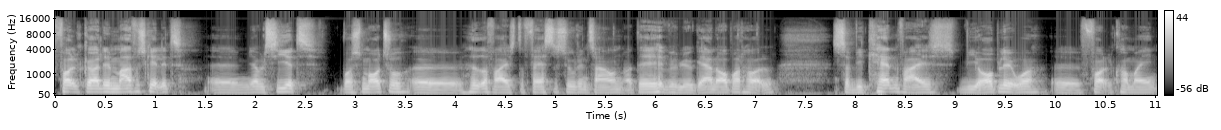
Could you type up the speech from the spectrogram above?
folk gør det meget forskelligt. Uh, jeg vil sige, at vores motto uh, hedder faktisk The Fastest Suit in Town, og det vil vi jo gerne opretholde. Så vi kan faktisk, vi oplever, uh, folk kommer ind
